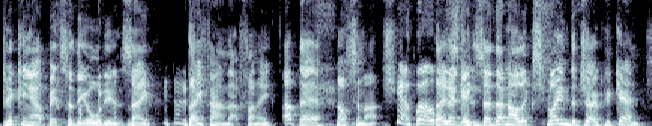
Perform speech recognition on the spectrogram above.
picking out bits of the audience saying they found that funny up there, not so much. Yeah, well, they don't get. It. So then I'll explain the joke again.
